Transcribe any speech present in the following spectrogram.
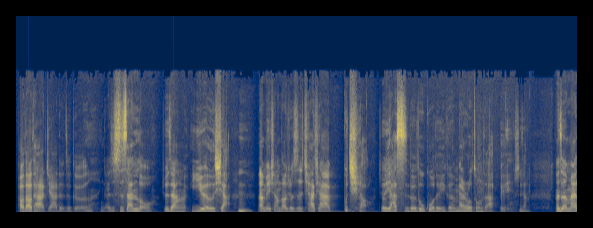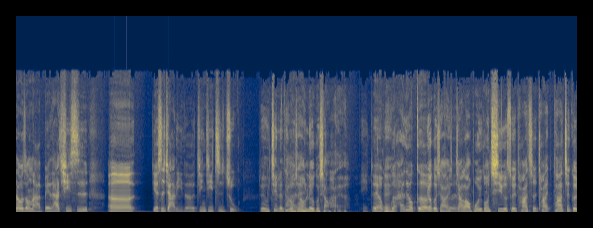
跑到她家的这个应该是十三楼，就这样一跃而下。嗯，那没想到就是恰恰不巧，就压死了路过的一个卖肉粽的阿伯。是这样那这个卖肉粽的阿北，他其实呃也是家里的经济支柱。对，我记得他好像有六个小孩啊，诶，对啊，五个还六个，六个小孩加老婆一共七个，所以他是他他这个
